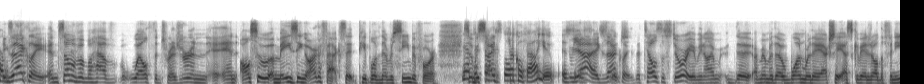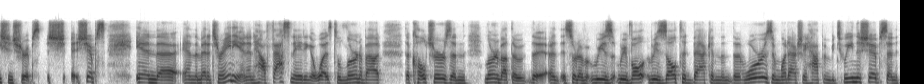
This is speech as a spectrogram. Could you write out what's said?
exactly. And some of them have wealth and treasure, and and also amazing artifacts that people have never seen before. Yeah, so besides historical value, is, yeah, is exactly. Huge. That tells the story. I mean, I'm the I remember the one where they actually excavated all the Phoenician ships sh- ships in the in the Mediterranean, and how fascinating it was to learn about the cultures and learn about the the uh, sort of res- revolt resulted back in the, the wars and what actually happened between between the ships, and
